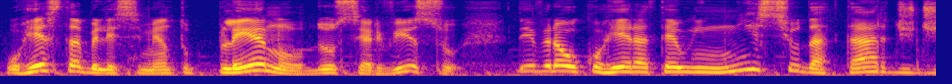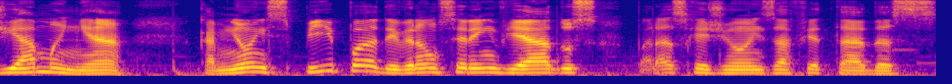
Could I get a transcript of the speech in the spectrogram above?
o restabelecimento pleno do serviço deverá ocorrer até o início da tarde de amanhã. Caminhões-pipa deverão ser enviados para as regiões afetadas.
